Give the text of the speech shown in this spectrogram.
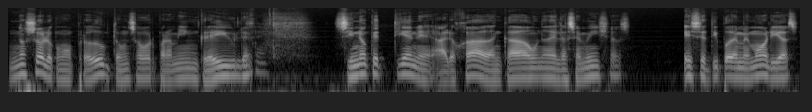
no solo como producto, un sabor para mí increíble, sino que tiene alojada en cada una de las semillas ese tipo de memorias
